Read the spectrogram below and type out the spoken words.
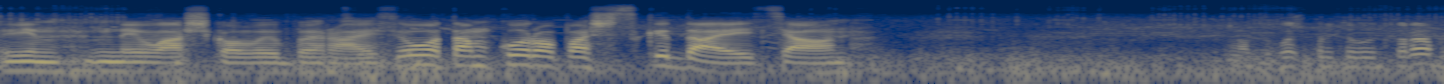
Він не важко вибирається. О, там короб аж скидається. Он. Ти хочеш притягнути корабль?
